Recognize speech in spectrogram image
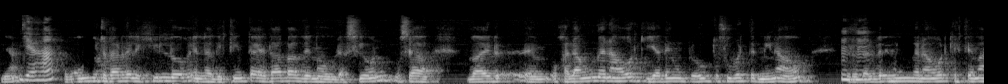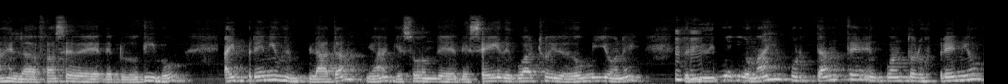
¿ya? Vamos a tratar de elegirlos en las distintas etapas de maduración, o sea, va a haber, em, ojalá un ganador que ya tenga un producto súper terminado, pero tal vez un ganador que esté más en la fase de, prototipo. Hay premios en plata, ¿ya? que son de, de 6, de 4 y de 2 millones, pero yo diría que lo más importante en cuanto a los premios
